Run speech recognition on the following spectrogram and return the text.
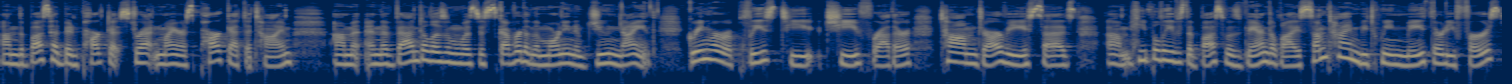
Um, the bus had been parked at Stratton Myers Park at the time, um, and the vandalism was discovered on the morning of June 9th. Green River Police t- Chief, rather, Tom Jarvie says um, he believes the bus was vandalized sometime between May 31st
